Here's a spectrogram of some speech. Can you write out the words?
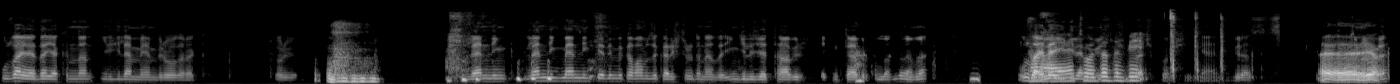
uzayla da yakından ilgilenmeyen biri olarak soruyorum. landing, landing, landing dediğimi kafamızı karıştırdın. Ha da İngilizce tabir, teknik tabir kullandın ama uzayla Aa, evet, orada da bir- açık konuşayım yani biraz. Evet, Sonra yok.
